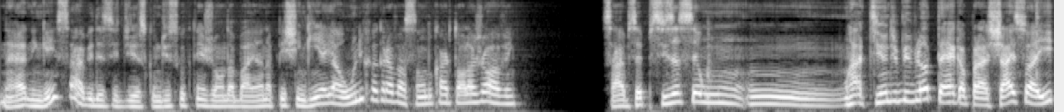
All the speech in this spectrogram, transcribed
Né? Ninguém sabe desse disco, um disco que tem João da Baiana, Pixinguinha e a única gravação do Cartola Jovem. Sabe? Você precisa ser um, um, um ratinho de biblioteca para achar isso aí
